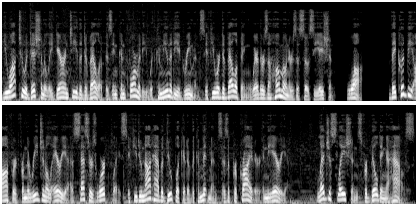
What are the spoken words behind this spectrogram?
You ought to additionally guarantee the develop is in conformity with community agreements if you are developing where there's a homeowners association, WA. They could be offered from the regional area assessor's workplace if you do not have a duplicate of the commitments as a proprietor in the area. Legislations for building a house.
